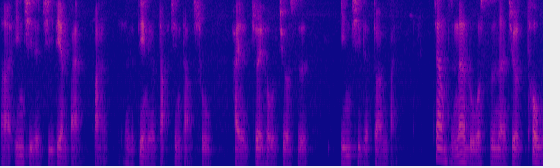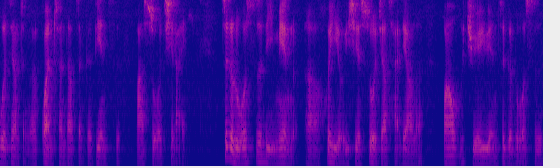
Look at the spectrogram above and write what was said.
呃阴极的极电板把那个电流导进导出，还有最后就是阴极的端板，这样子那螺丝呢就透过这样整个贯穿到整个电池把它锁起来，这个螺丝里面呃会有一些塑胶材料呢包绝缘这个螺丝。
